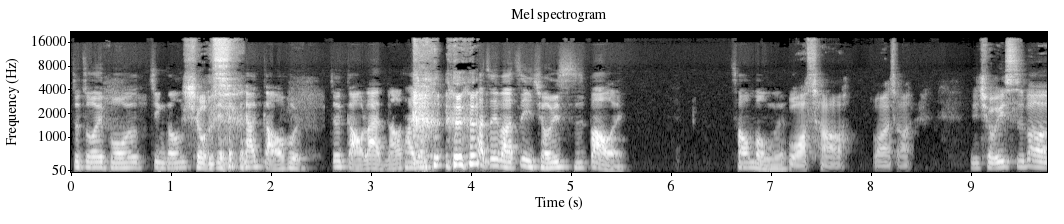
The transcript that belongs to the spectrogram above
就做一波进攻，直接 被他搞混，就搞烂，然后他就 他直接把自己球衣撕爆，哎，超猛的！我操，我操，你球衣撕爆，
